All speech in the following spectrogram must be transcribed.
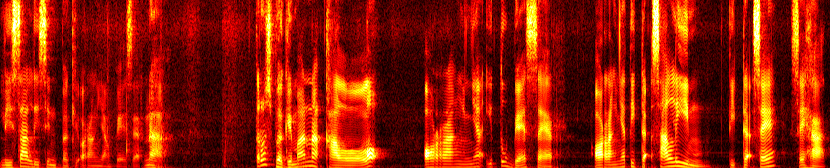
Lisa lisin bagi orang yang beser. Nah, terus bagaimana kalau orangnya itu beser? Orangnya tidak salim, tidak se sehat,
